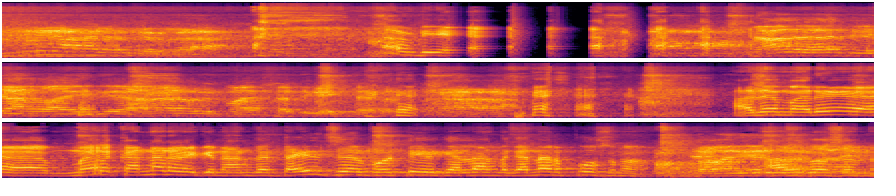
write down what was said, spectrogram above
உண்மையான தெரியல அப்படியே. அதே மாதிரி மேலே கண்ணாடி வைக்கணும். அந்த டைல்ஸ் பொட்டி இருக்கல அந்த கண்ணாடி பூசணும். அதுக்கோசம்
